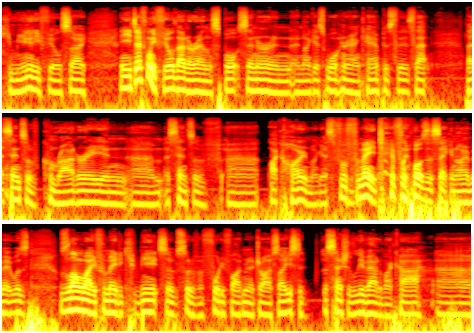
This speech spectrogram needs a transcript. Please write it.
community feel. So and you definitely feel that around the sports center and, and I guess walking around campus. There's that that sense of camaraderie and um, a sense of uh, like home, I guess. For, for me, it definitely was a second home. It was it was a long way for me to commute, so it was sort of a 45 minute drive. So I used to essentially live out of my car. Uh,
